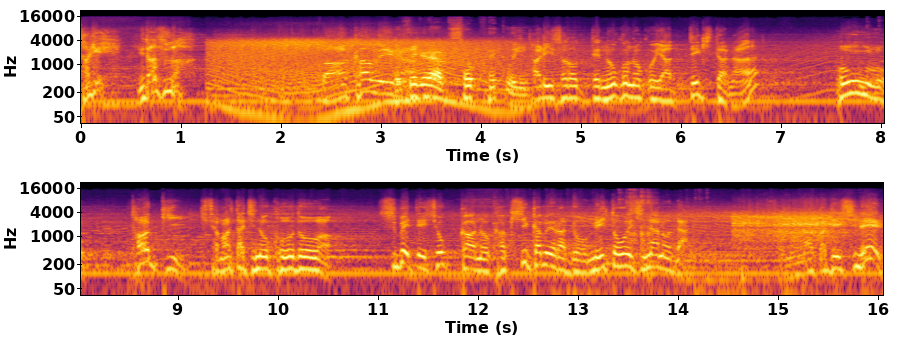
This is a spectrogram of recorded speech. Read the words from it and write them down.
They figure it out so quickly. 本郷、タッキー、貴様たちの行動は 全てショッカーの隠しカメラでお見通しなのだその中で死ね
